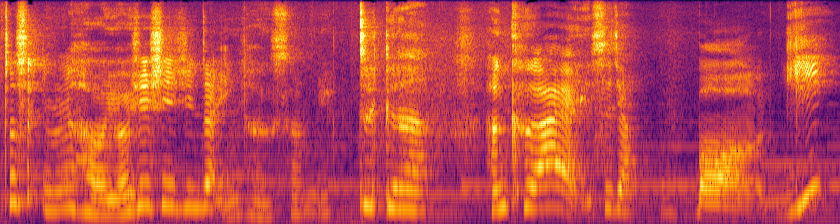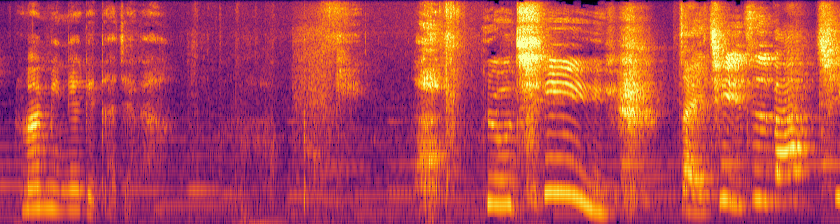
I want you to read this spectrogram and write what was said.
这是银河，有一些星星在银河上面。这个很可爱，是叫 Boggy。妈咪捏给大家看，Boggy，有气，再气一次吧，气，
